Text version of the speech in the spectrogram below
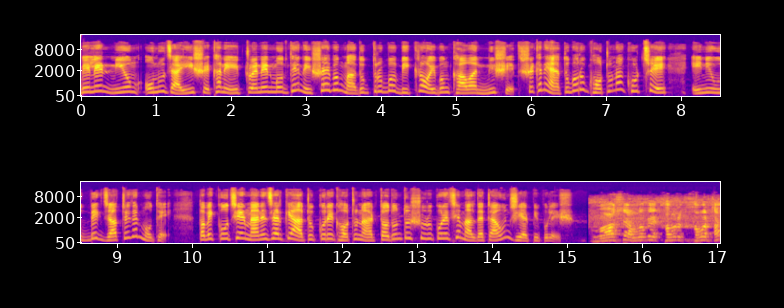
বেলের নিয়ম অনুযায়ী সেখানে ট্রেনের মধ্যে নেশা এবং মাদকদ্রব্য বিক্রয় এবং খাওয়া নিষেধ। সেখানে এত বড় ঘটনা ঘটছে এই নিয়ে উদ্বেগ যাত্রীদের মধ্যে। তবে কোচের ম্যানেজারকে আটক করে ঘটনার তদন্ত শুরু করেছে মালদা টাউন জিআরপি পুলিশ। वहाँ से हम लोग को एक खबर खबर था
